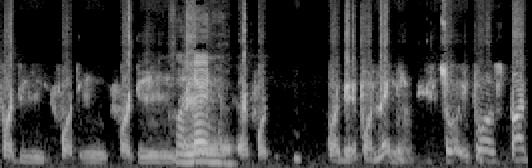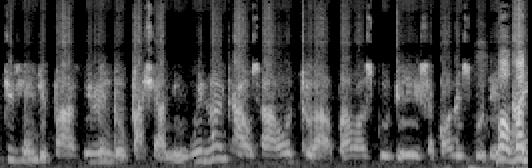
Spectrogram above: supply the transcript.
for the for the for the For learning. uh, for for the for learning. So it was practiced in the past, even though partially. We learned Hausa all through our primary school days, secondary school days. But but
